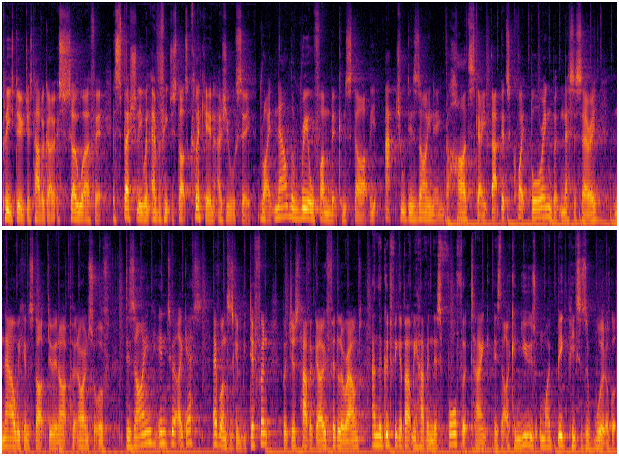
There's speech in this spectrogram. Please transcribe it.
please do just have a go. It's so worth it, especially when everything just starts clicking as you will see. Right, now the real fun bit can start, the actual designing, the hardscape. That bit's quite boring but necessary. And now we can start doing our, putting our own sort of design into it, I guess. Everyone's is gonna be different, but just have a go, fiddle around. And the good thing about me having this four foot tank is that I can use all my big pieces of wood. I've got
